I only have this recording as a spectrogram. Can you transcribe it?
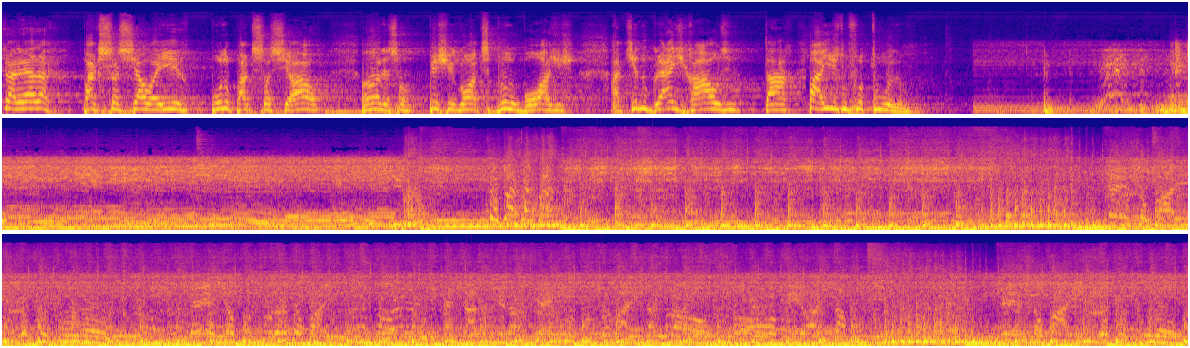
Galera. Parque Social aí, puro Parque Social. Anderson, Peixigox, Bruno Borges, aqui no Grand House, tá? País do futuro. Vir. Esse é o país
